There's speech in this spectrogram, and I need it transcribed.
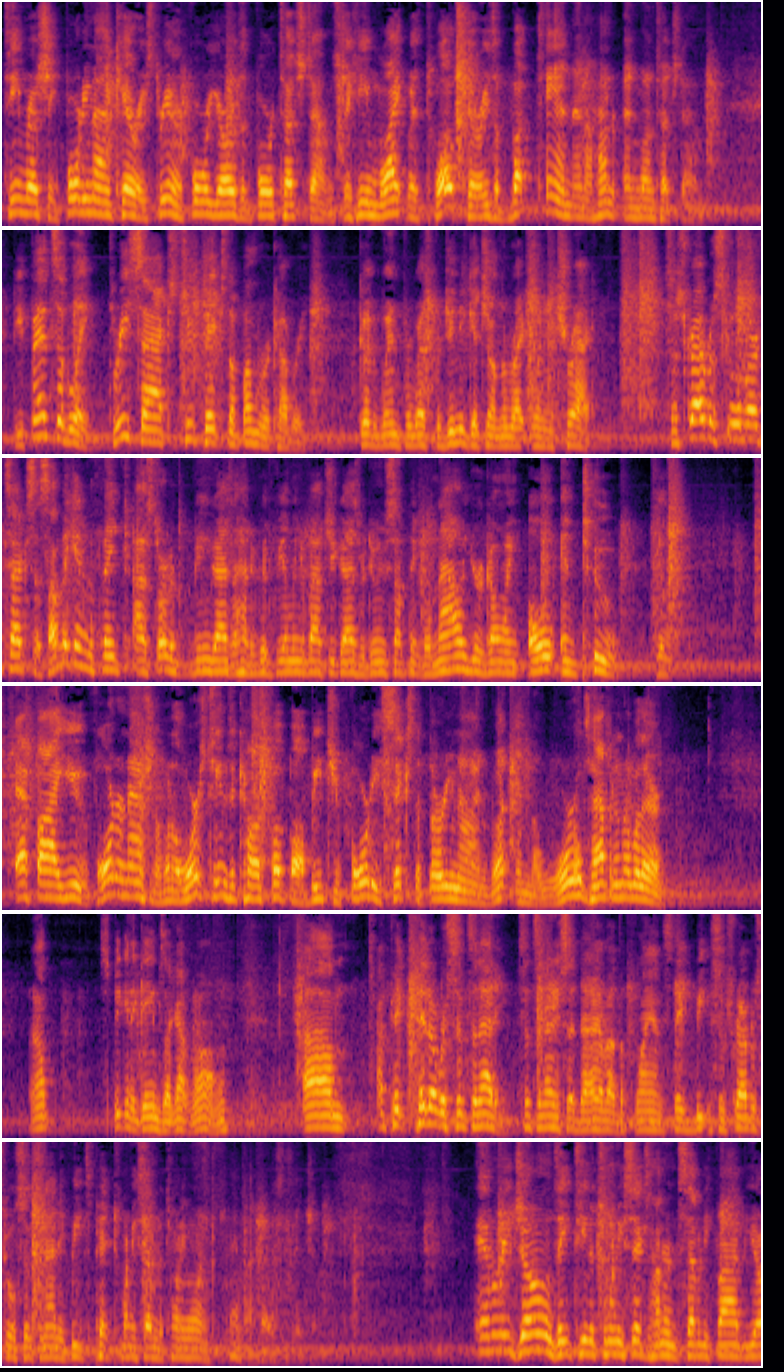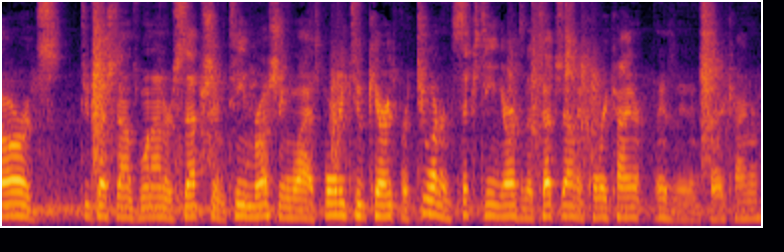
Team rushing, 49 carries, 304 yards, and four touchdowns. Jahiem White with 12 carries, a buck 10, and 101 touchdown. Defensively, three sacks, two picks, no fumble recovery. Good win for West Virginia, get you on the right winning track. Subscriber School North Texas. I'm beginning to think I started being guys. I had a good feeling about you guys. We're doing something. Well, now you're going 0 and 2. You'll, FIU, Florida National, one of the worst teams in college football, beats you 46 to 39. What in the world's happening over there? Well, speaking of games I got wrong, um, I picked Pitt over Cincinnati. Cincinnati said I have out the plans. They beat subscriber school Cincinnati beats Pitt 27 to 21. Man, my nose is itching. Emory Jones, 18 to 26, 175 yards, two touchdowns, one interception. Team rushing wise, 42 carries for 216 yards and a touchdown. And Corey Kiner, I think his name Corey Kiner.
